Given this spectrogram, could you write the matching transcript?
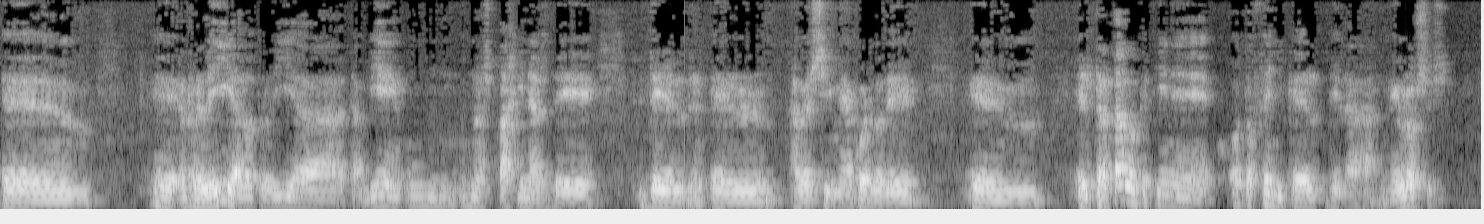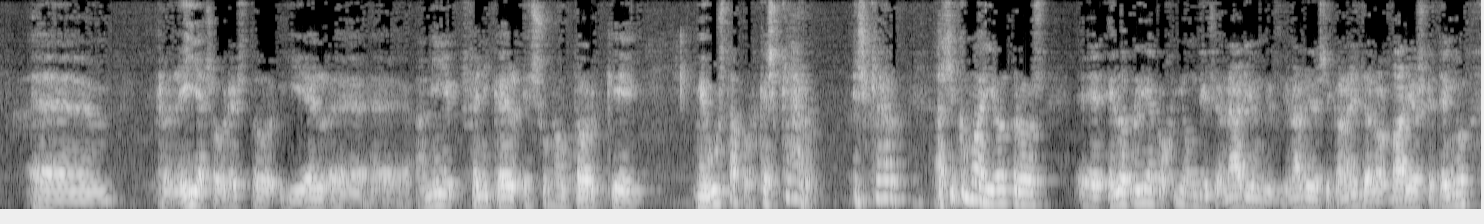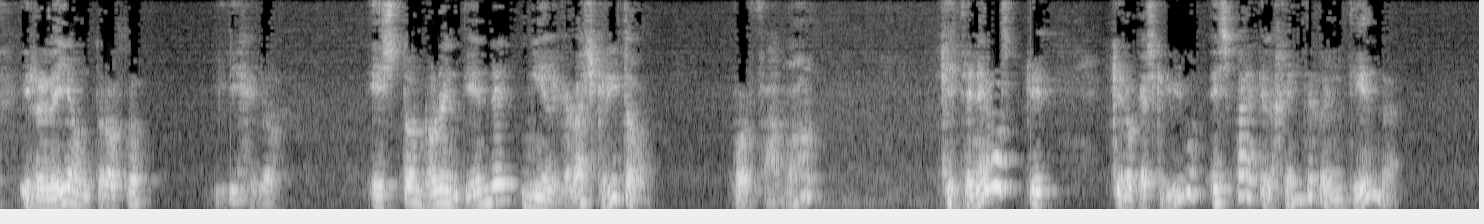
Eh, releía el otro día también unas páginas de del, a ver si me acuerdo de, em, el tratado que tiene Otto Fenikel de la neurosis. Em, leía sobre esto y él, eh, a mí Fenikel es un autor que me gusta porque es claro, es claro. Así como hay otros, eh, el otro día cogí un diccionario, un diccionario de psicoanálisis de los varios que tengo y releía un trozo y dije yo, esto no lo entiende ni el que lo ha escrito. Por favor, que tenemos que, que lo que escribimos es para que la gente lo entienda.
